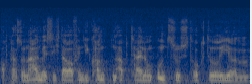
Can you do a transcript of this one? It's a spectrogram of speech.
auch personalmäßig darauf in die Kontenabteilung umzustrukturieren.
